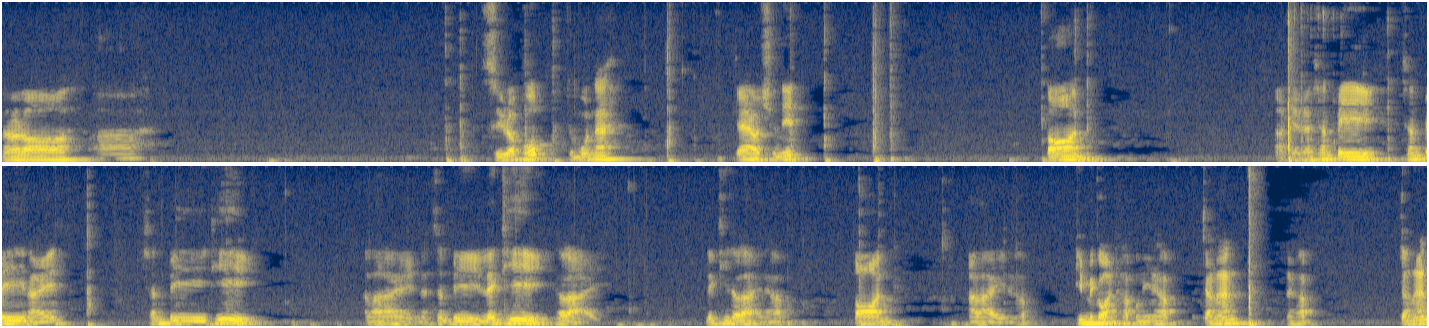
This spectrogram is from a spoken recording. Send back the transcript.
นนรอศิรภพสมมุตินะ แก้วชนิด ตอนอะเดี๋ยวนะชั้นปี ชั้นปีไหน ชั้นปีที่อะไรนะชั้นปีเลขที่เท่าไหร่ เลขที่เท่าไหร่นะครับ ตอนอะไรนะครับ พิมพ์ไปก่อนครับตรงนี้นะครับ จากนั้นนะครับ จากนั้น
